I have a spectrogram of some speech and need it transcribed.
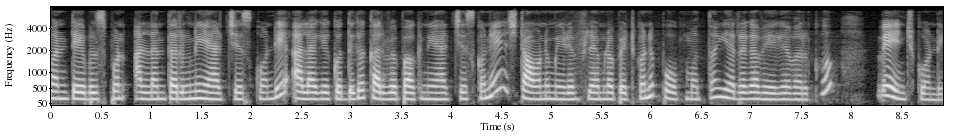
వన్ టేబుల్ స్పూన్ అల్లం తరుగుని యాడ్ చేసుకోండి. అలాగే కొద్దిగా కరివేపాకుని యాడ్ చేసుకొని స్టవ్ని మీడియం ఫ్లేమ్లో పెట్టుకొని పోపు మొత్తం ఎర్రగా వేగే వరకు వేయించుకోండి.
